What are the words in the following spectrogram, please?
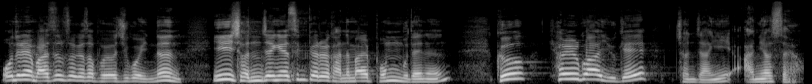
오늘의 말씀 속에서 보여지고 있는 이 전쟁의 승패를 가늠할 본 무대는 그 혈과 육의 전장이 아니었어요.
